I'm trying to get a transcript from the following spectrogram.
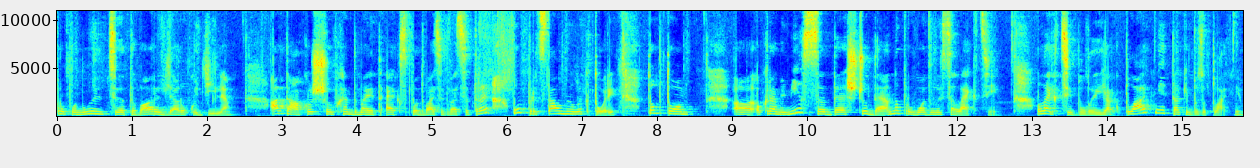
пропонують товари для рукоділля. А також в Handmade Expo 2023 був представлений лекторій, тобто е, окреме місце, де щоденно проводилися лекції. Лекції були як платні, так і безоплатні.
